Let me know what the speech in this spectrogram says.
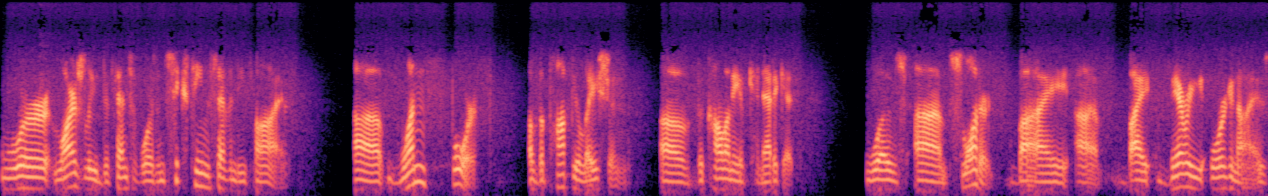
were largely defensive wars. In 1675, uh, one fourth of the population of the colony of Connecticut was um, slaughtered by uh, by very organized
